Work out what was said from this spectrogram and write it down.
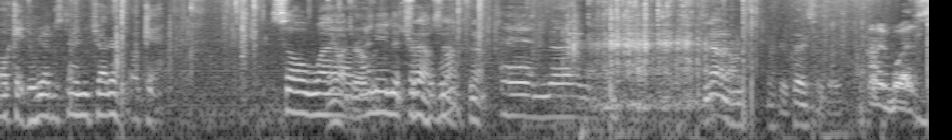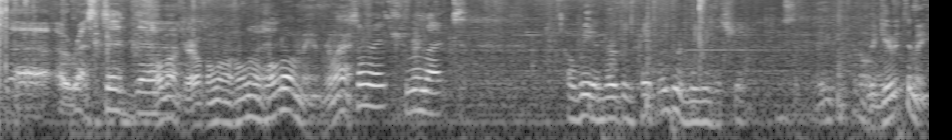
Okay, do we understand each other? Okay. So, Hang on, uh, my name is Sit down, Charles sit down, and, uh, Sit down. Okay, thanks, Andre. I was, uh, arrested, uh. Hold on, Charles. Hold on, hold on, hold on, man. Relax. It's all right, relax. I'll read an urban paper. We're gonna read this shit. Dave, you put a They little- give it to me.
